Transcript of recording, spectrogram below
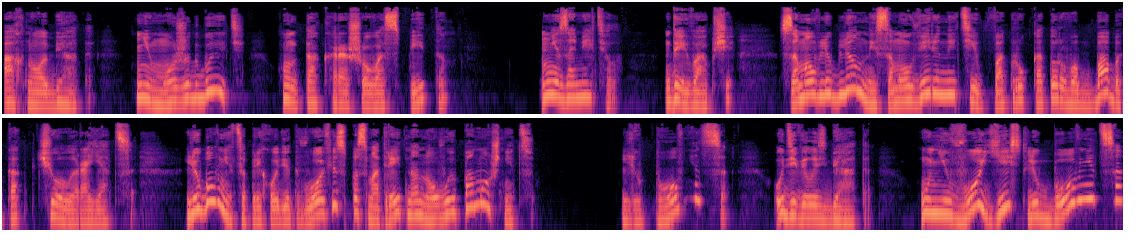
Ахнула Биата. Не может быть, он так хорошо воспитан. Не заметила. Да и вообще, самовлюбленный, самоуверенный тип, вокруг которого бабы как пчелы роятся. Любовница приходит в офис посмотреть на новую помощницу. «Любовница?» — удивилась Биата. «У него есть любовница?»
